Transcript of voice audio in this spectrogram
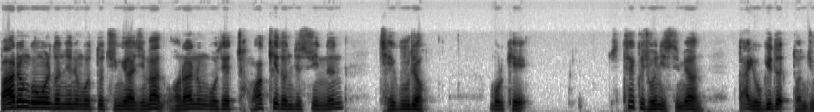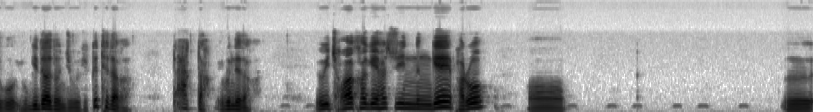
빠른 공을 던지는 것도 중요하지만 원하는 곳에 정확히 던질 수 있는 제구력. 뭐 이렇게 스테이크 존이 있으면 딱 여기다 던지고 여기다 던지고 이렇게 끝에다가 딱딱 이런 데다가 여기 정확하게 할 수 있는 게 바로 어, 그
